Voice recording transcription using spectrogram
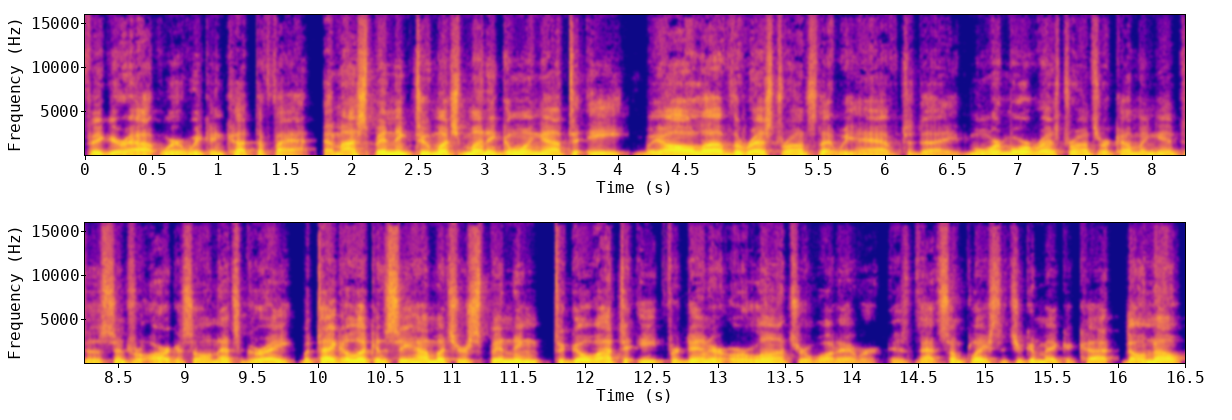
figure out where we can cut the fat. Am I spending too much money going out to eat? We all love the restaurants that we have today. More and more restaurants are coming into central Arkansas, and that's great. But take a look and see how much you're spending to go out to eat for dinner or lunch or whatever. Is that some place that you can make a cut? Don't know.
